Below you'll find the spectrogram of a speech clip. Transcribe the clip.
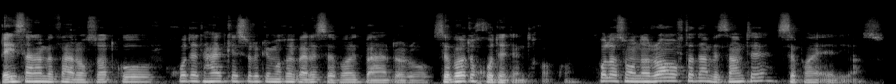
قیصر به فرخزاد گفت خودت هر کسی رو که می‌خوای برای سپاهت بردار رو سپاهت خودت انتخاب کن. خلاص اونا راه افتادن به سمت سپاه الیاس.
